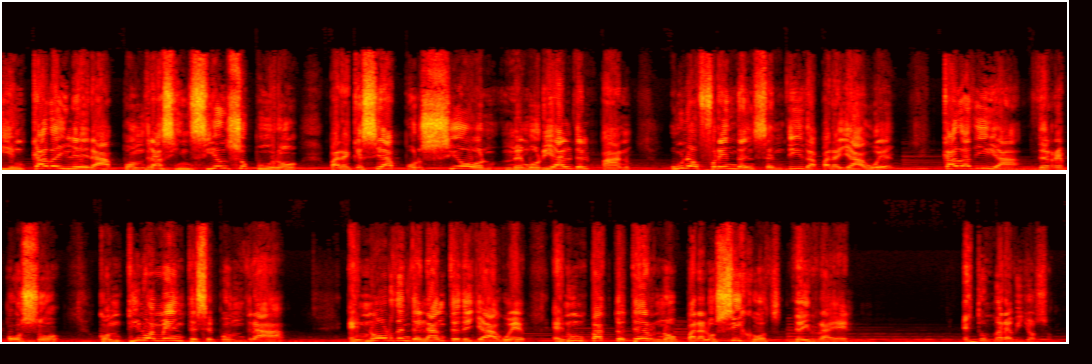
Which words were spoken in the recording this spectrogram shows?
y en cada hilera pondrás incienso puro para que sea porción memorial del pan, una ofrenda encendida para Yahweh. Cada día de reposo continuamente se pondrá en orden delante de Yahweh en un pacto eterno para los hijos de Israel. Esto es maravilloso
